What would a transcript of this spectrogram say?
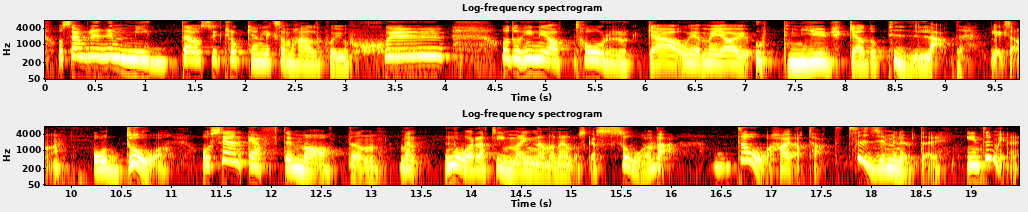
Och sen blir det middag och så är klockan liksom halv sju, sju. Och då hinner jag torka, och jag, men jag är uppmjukad och pilad. Liksom. Och då? Och sen efter maten, men några timmar innan man ändå ska sova, då har jag tagit 10 minuter, inte mer,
